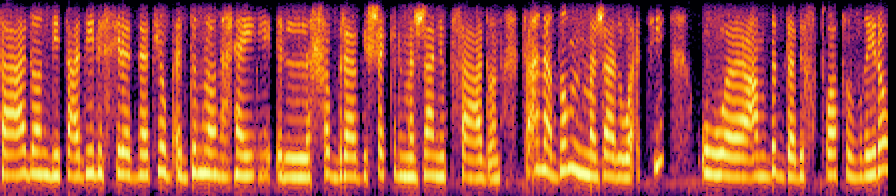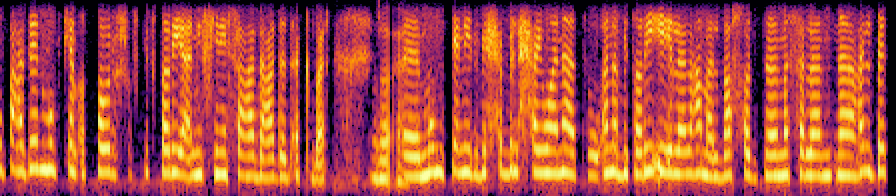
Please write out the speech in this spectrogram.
ساعدهم بتعديل السيرة الذاتية وبقدم لهم هاي الخبرة بشكل مجاني وبساعدهم. فأنا ضمن مجال وقتي وعم ببدا بخطوات صغيرة وبعدين ممكن أتطور أشوف كيف طريقة إني فيني ساعد عدد أكبر. رائع. آه، ممكن اللي بيحب الحيوانات وأنا بطريقي إلى العمل باخذ مثلا علبة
